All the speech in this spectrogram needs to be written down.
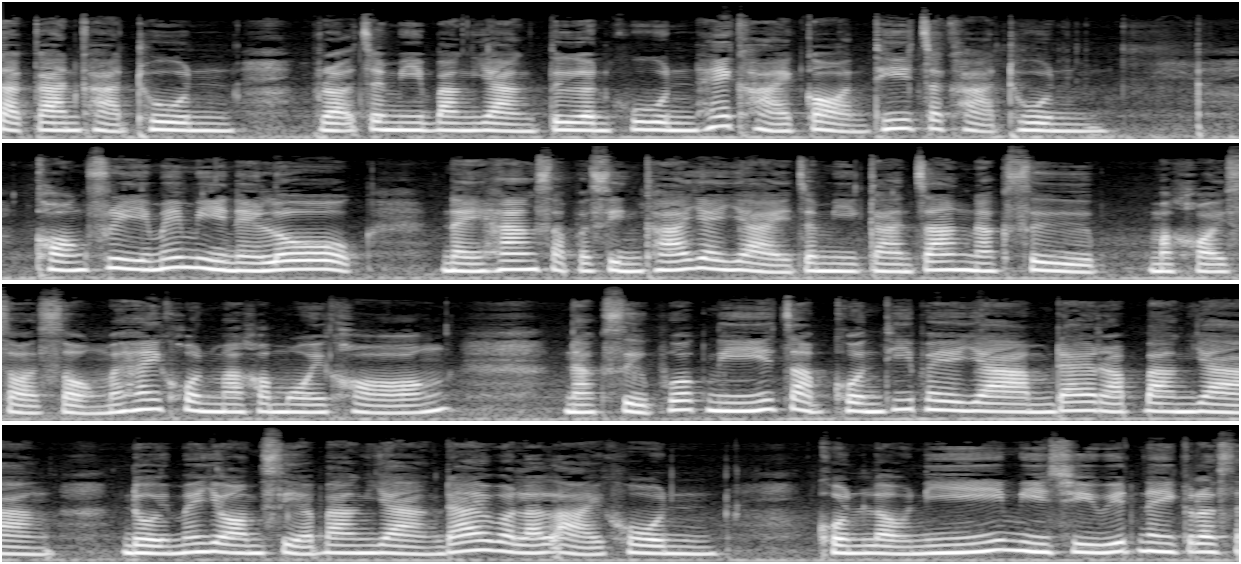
จากการขาดทุน เพราะจะมีบางอย่างเตือนคุณให้ขายก่อนที่จะขาดทุน ของฟรีไม่มีในโลก ในห้างสรรพสินค้าใหญ่ ๆ จะมีการจ้างนักสืบ มาคอยสอดส่องไม่ให้คนมาขโมยของ นักสืบพวกนี้จับคนที่พยายามได้รับบางอย่าง โดยไม่ยอมเสียบางอย่างได้วันละหลายคน คนเหล่านี้มีชีวิตในกระแส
